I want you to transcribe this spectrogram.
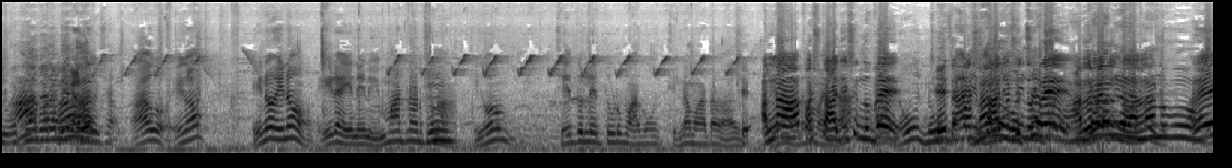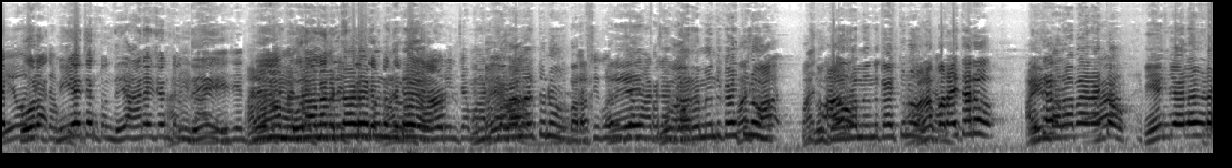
నువ్వు ఎట్లా గరం అవుతావు? ఆగు ఇగో ఇనో ఇనో. ఈడ నేను ఏం మాట్లాడుతున్నా? ఇగో చేతులు ఎత్తుడు మాకు చిన్న మాట అన్న ఫస్ట్ స్టార్ట్ చేసి నువ్వే. నీ ఉంది ఆ ఉంది. ఏం చేయాలి ఈడ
